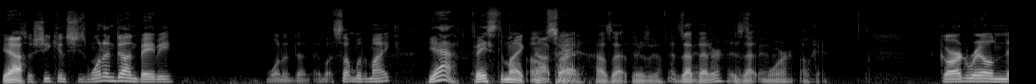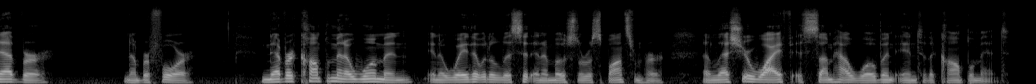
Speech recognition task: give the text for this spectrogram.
Yeah. So she can. She's one and done, baby. One and done. Something with mic? Yeah. Face the mic, Oh, not sorry. Pat. How's that? There's a. Go. Is that better? Is that better. more? Okay. Guardrail never. Number four. Never compliment a woman in a way that would elicit an emotional response from her, unless your wife is somehow woven into the compliment.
